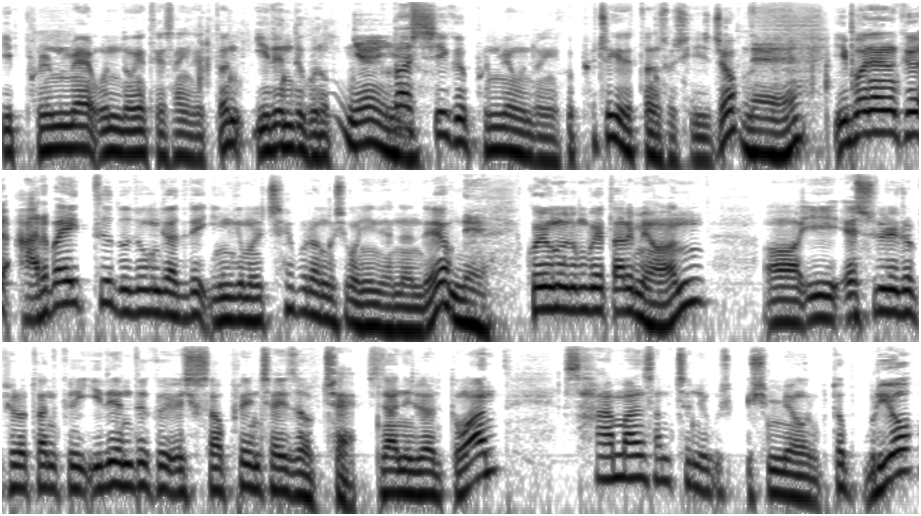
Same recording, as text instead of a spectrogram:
이 불매 운동의 대상이 됐던 이랜드 그룹. 예, 예. 또다시 그 불매 운동이 그 표적이 됐다는 소식이죠. 네. 이번에는 그 아르바이트 노동자들의 임금을 체불한 것이 원인이 됐는데요. 네. 고용노동부에 따르면 어, 이 에슐리를 비롯한 그 이랜드 그 외식사업 프랜차이즈 업체 지난 1년 동안 4만 3,060명으로부터 무려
